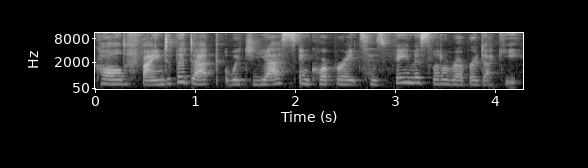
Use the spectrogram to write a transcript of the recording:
called Find the Duck, which yes, incorporates his famous little rubber ducky.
